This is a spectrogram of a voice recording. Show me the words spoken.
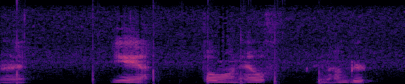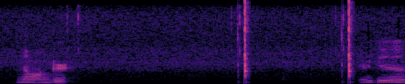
Alright. Yeah. Full on health and hunger. No hunger. Here we go.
